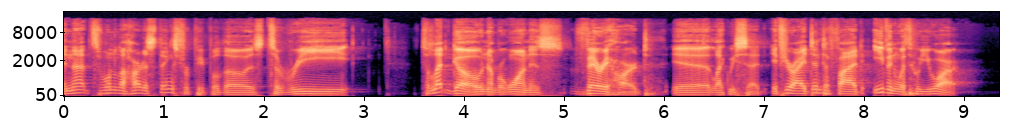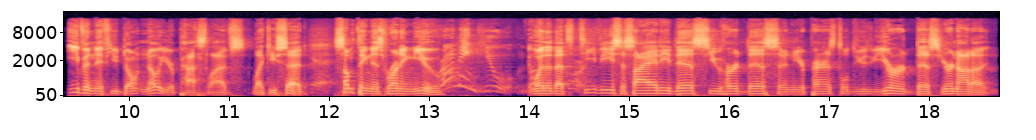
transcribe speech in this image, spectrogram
And that's one of the hardest things for people, though, is to re to let go. Number one is very hard. Uh, like we said, if you're identified even with who you are, even if you don't know your past lives, like you said, Yeah. something is running you. Running you. no, Whether that's. TV, society, this, you heard this, and your parents told you you're this, you're not a,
